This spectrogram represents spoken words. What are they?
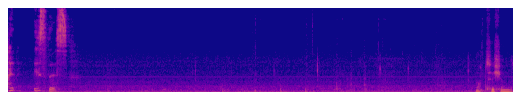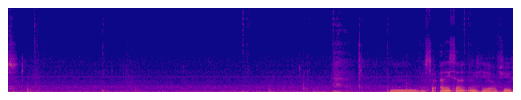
What is this? Opticians. Um, is there anything in here of use?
